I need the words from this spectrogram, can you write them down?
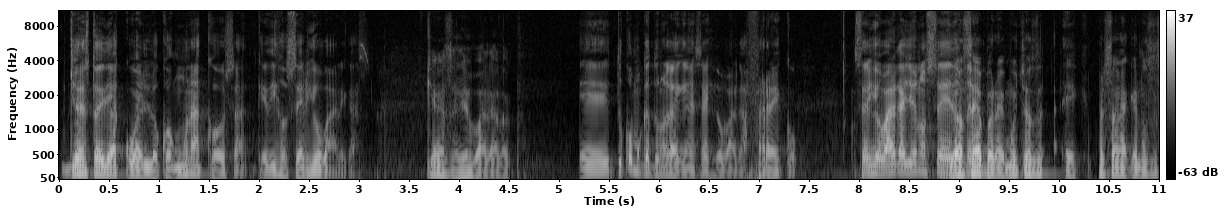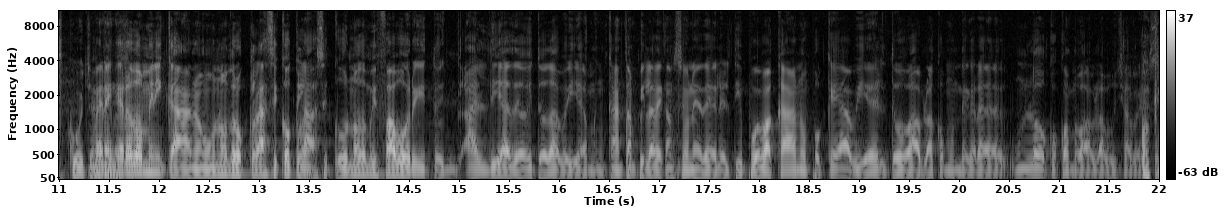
yo estoy de acuerdo con una cosa que dijo Sergio Vargas. ¿Quién es Sergio Vargas, loco? Eh, Tú como que tú no sabes quién es Sergio Vargas, freco. Sergio Vargas yo no sé. Yo dónde- sé, pero hay muchas eh, personas que nos escuchan. Merenguero no dominicano, uno de los clásicos clásicos, uno de mis favoritos al día de hoy todavía. Me encantan pilas de canciones de él. El tipo es bacano porque es abierto, habla como un, degra- un loco cuando habla muchas veces. Ok,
